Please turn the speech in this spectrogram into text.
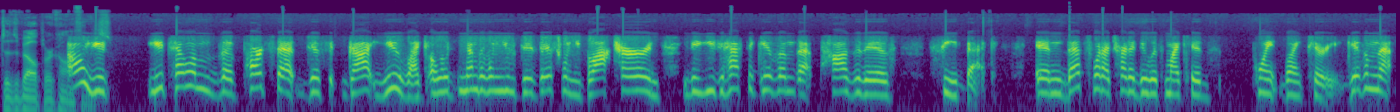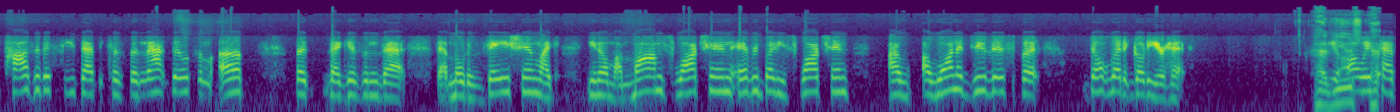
to develop their confidence? Oh, you you tell them the parts that just got you. Like, oh, remember when you did this, when you blocked her, and you you have to give them that positive feedback. And that's what I try to do with my kids. Point blank. Period. Give them that positive feedback because then that builds them up. But that gives them that that motivation. Like, you know, my mom's watching, everybody's watching. I I want to do this, but don't let it go to your head. have You you always ha- have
